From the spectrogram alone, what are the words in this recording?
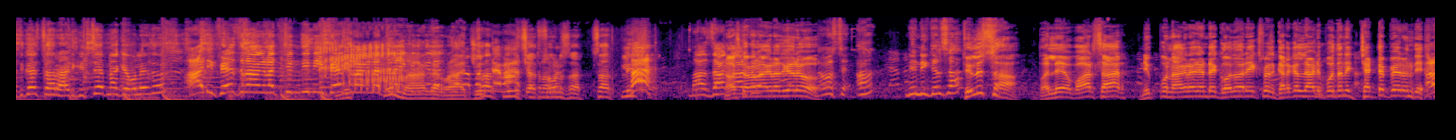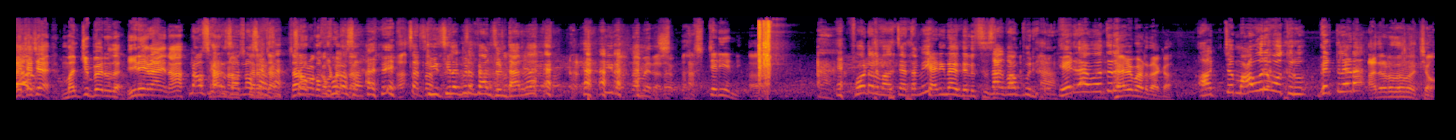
అది కాదు సార్ ఆడికి ఇచ్చారు నాకు ఇవ్వలేదు. ఆడి ఫేస్ నాకు నచ్చింది నీ ఫేస్ నాకు నచ్చింది. నాగరాజు. సార్ సార్. ప్లీజ్ నమస్కారం నాగరాజు గారు. నమస్తే. నేను నీకు తెలుసా? తెలుసా? భలే వార్ సార్. నిప్పు నాగరాజ్ అంటే గోదావరి ఎక్స్ప్రెస్ గడగలు దాడిపోతుందని చెట్ట పేరుంది. ఏ, ఛే, ఛే, మంచి పేరుంది. ఇదే ఆయన నమస్కారం సార్ నమస్కారం సార్. ఒక్క ఫోటో సార్. టీసీలో కూడా ఫ్యాన్స్ ఉంటారు? స్టడీ అండి. ఫోటోలు పాస్ చేస్తాం కడిగి నాకు తెలుసు. నాకు పంపుని. ఏడా హైదరాబాద్ అచ్చ మా ఊరు పోతురు? పెడతలేడా అది వచ్చాం.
